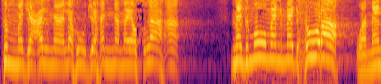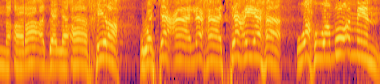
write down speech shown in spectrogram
ثم جعلنا له جهنم يصلاها. مذموما مدحورا ومن أراد الآخرة وسعى لها سعيها وهو مؤمن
